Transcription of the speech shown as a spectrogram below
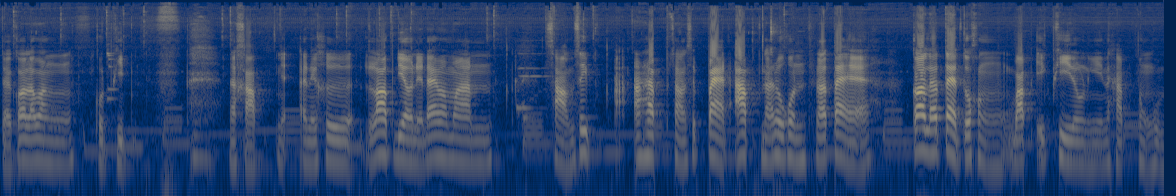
แต่ก็ระวังกดผิดนะครับเนี่ยอันนี้คือรอบเดียวเนี่ยได้ประมาณ 30อะครับ38 อัพนะทุกคนแล้วแต่ก็แล้วแต่ตัวของบัฟ XP ตรงนี้นะครับของผม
